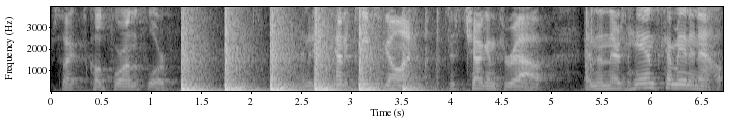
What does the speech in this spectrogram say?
It's like it's called four on the floor. And it just kind of keeps going, just chugging throughout. And then there's hands come in and out,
